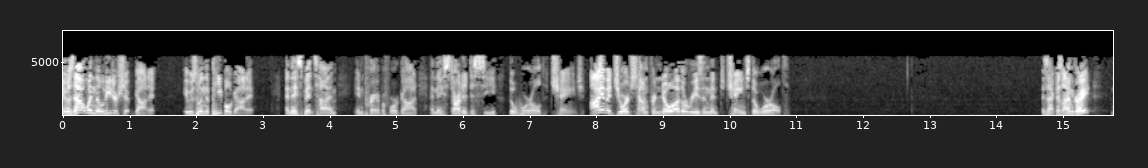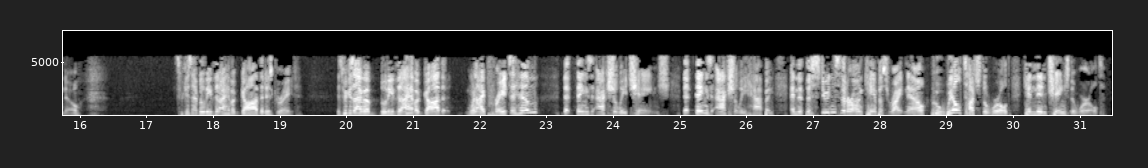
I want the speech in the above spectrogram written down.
It was not when the leadership got it, it was when the people got it, and they spent time in prayer before God, and they started to see the world change. I am at Georgetown for no other reason than to change the world. Is that because I'm great? No. It's because I believe that I have a God that is great. It's because I have a, believe that I have a God that when I pray to Him, that things actually change, that things actually happen, and that the students that are on campus right now who will touch the world can then change the world.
